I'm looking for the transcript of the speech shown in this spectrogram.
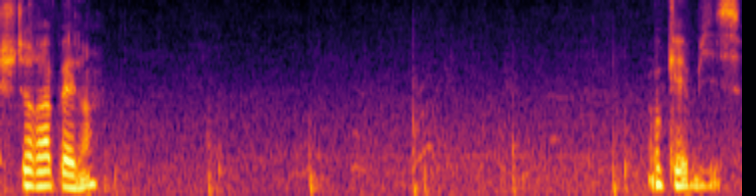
Je te rappelle, hein. Ok, bis.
